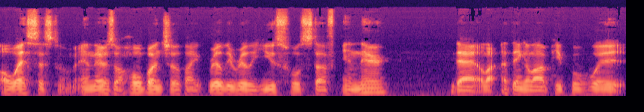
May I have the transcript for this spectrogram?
OS system. And there's a whole bunch of like really, really useful stuff in there that I think a lot of people would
